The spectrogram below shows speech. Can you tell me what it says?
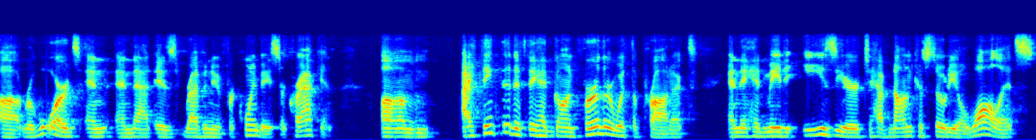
uh, rewards and, and that is revenue for Coinbase or Kraken. Um, I think that if they had gone further with the product and they had made it easier to have non-custodial wallets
